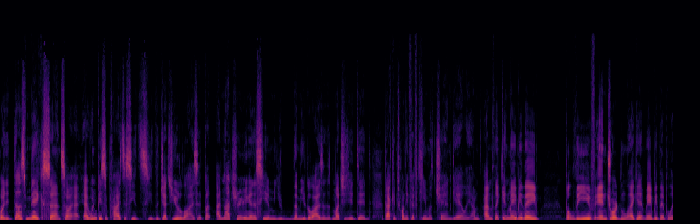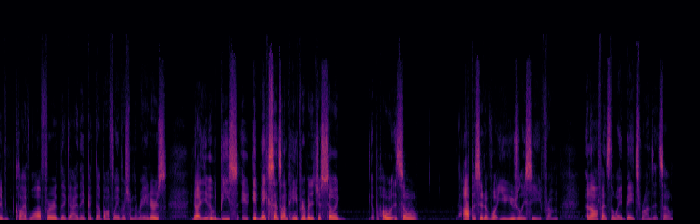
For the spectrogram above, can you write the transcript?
but it does make sense. So I, I wouldn't be surprised to see see the Jets utilize it, but I'm not sure you're going to see them, them utilize it as much as you did back in 2015 with Chan Gailey. I'm I'm thinking maybe they believe in Jordan Leggett, maybe they believe in Clive Walford, the guy they picked up off waivers from the Raiders. You know, it would be it, it makes sense on paper, but it's just so opposed, it's so opposite of what you usually see from an offense the way Bates runs it. So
